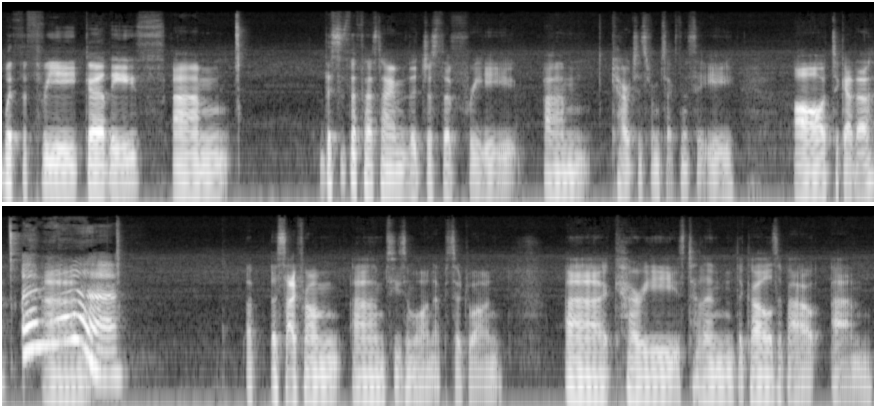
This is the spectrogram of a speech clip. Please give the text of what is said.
with the three girlies. Um, this is the first time that just the three um, characters from Sex and the City are together. oh um, yeah. a- aside from um, season one, episode one, uh, Carrie is telling the girls about um,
